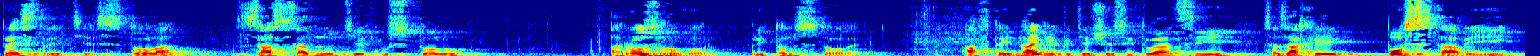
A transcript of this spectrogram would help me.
prestretie stola, zasadnutie ku stolu a rozhovor pri tom stole. A v tej najvypitejšej situácii sa Zachej postaví,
